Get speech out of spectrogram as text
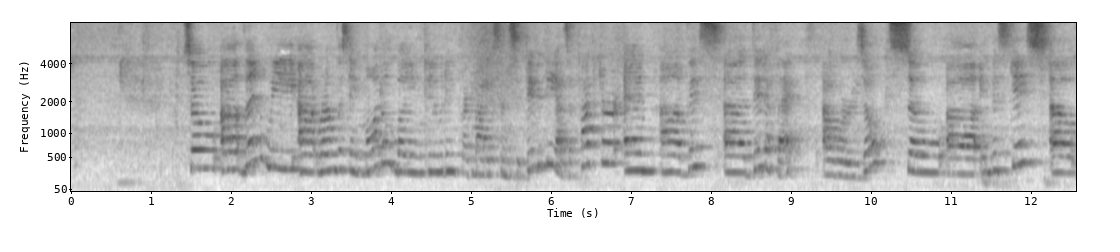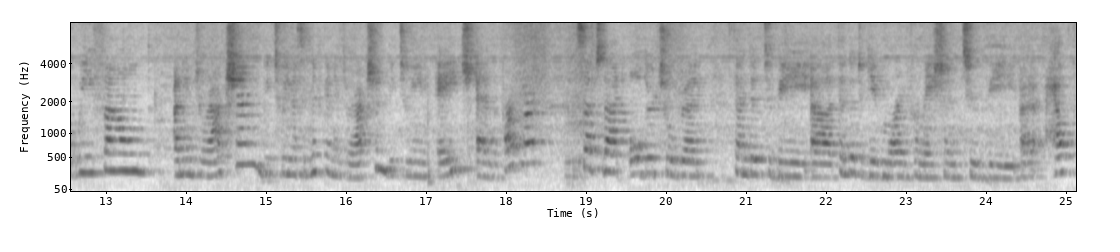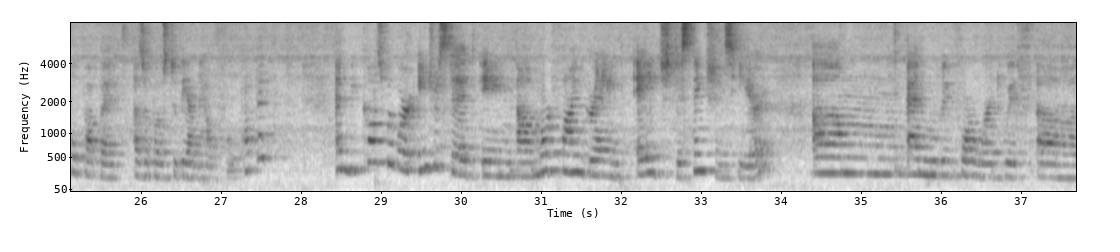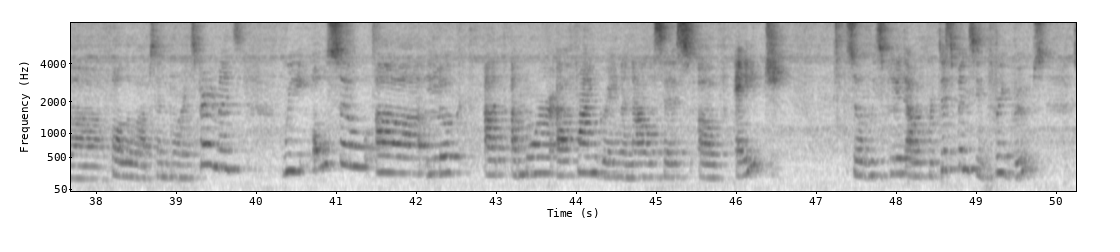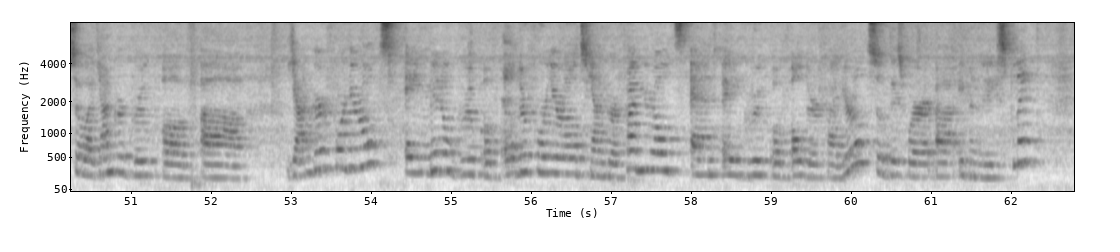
So uh, then we uh, ran the same model by including pragmatic sensitivity as a factor, and uh, this uh, did affect our results. So uh, in this case, we found an interaction between a significant interaction between age and the partner, such that older children tended to be uh, tended to give more information to the uh, helpful puppet as opposed to the unhelpful puppet. And because we were interested in uh, more fine-grained age distinctions here, um, and moving forward with uh, follow-ups and more experiments, we also uh, looked at a more uh, fine-grained analysis of age. So we split our participants in three groups. So a younger group of uh, younger four-year-olds, a middle group of older four-year-olds, younger five-year-olds, and a group of older five-year-olds. So these were uh, evenly split.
